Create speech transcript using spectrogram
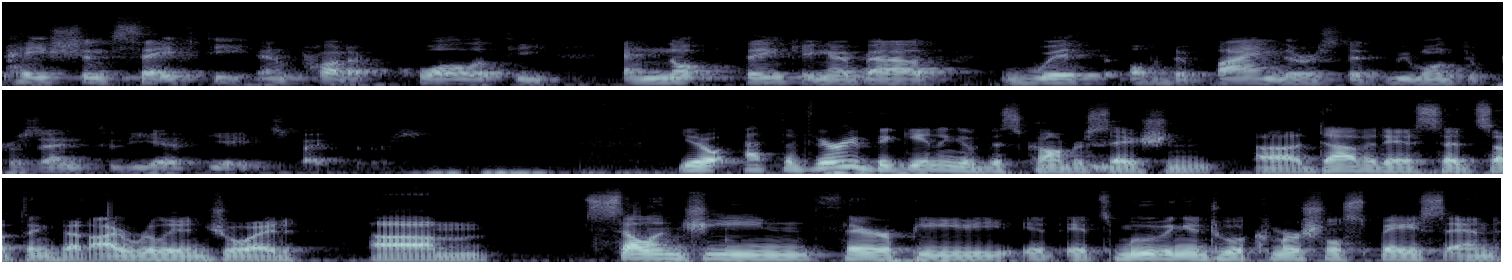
patient safety and product quality and not thinking about width of the binders that we want to present to the FDA inspectors. You know, at the very beginning of this conversation, uh, Davide said something that I really enjoyed. Um, cell and gene therapy, it, it's moving into a commercial space, and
